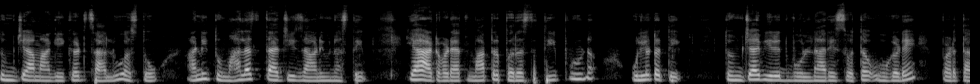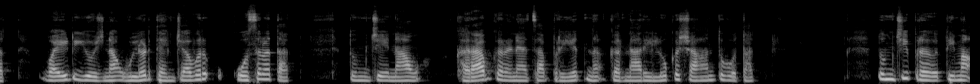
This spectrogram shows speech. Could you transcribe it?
तुमच्या मागे कट चालू असतो आणि तुम्हालाच त्याची जाणीव नसते. या आठवड्यात मात्र परिस्थिती पूर्ण उलटते. तुमच्या विरुद्ध बोलणारे स्वतः उघडे पडतात. वाईट योजना उलट त्यांच्यावर कोसळतात. तुमचे नाव खराब करण्याचा प्रयत्न करणारे लोक शांत होतात. तुमची प्रतिमा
